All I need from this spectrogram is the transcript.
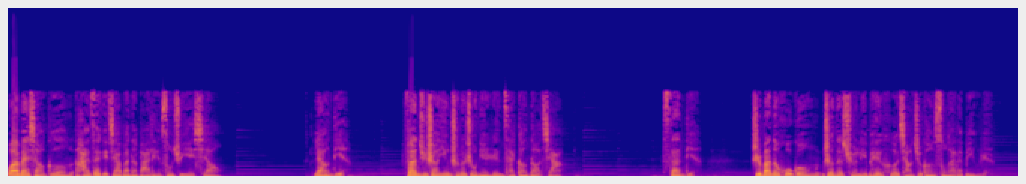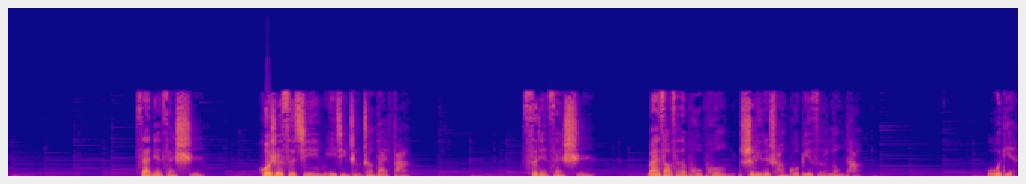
外卖小哥还在给加班的白领送去夜宵；两点。饭局上应酬的中年人才刚到家。三点，值班的护工正在全力配合抢救刚送来的病人。三点三十，货车司机已经整装待发。四点三十，卖早餐的婆婆吃力的穿过逼仄的弄堂。五点，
